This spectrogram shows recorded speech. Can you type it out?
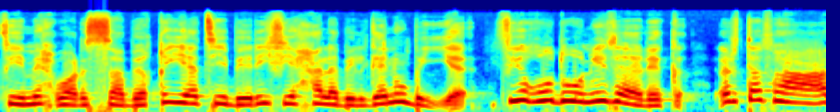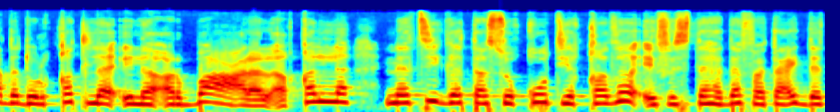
في محور السابقية بريف حلب الجنوبي. في غضون ذلك ارتفع عدد القتلى إلى أربعة على الأقل نتيجة سقوط قذائف استهدفت عدة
